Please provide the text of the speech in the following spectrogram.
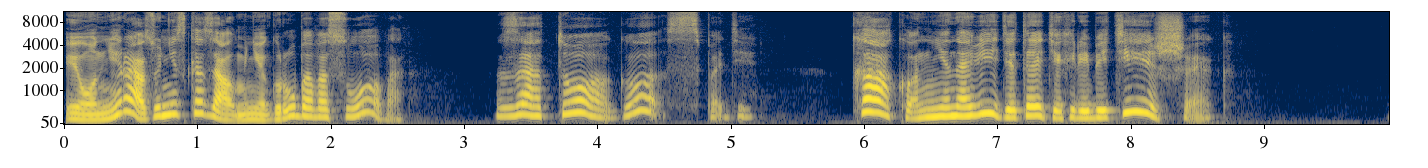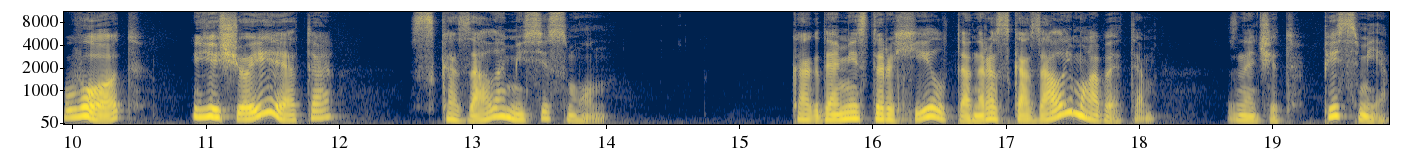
и он ни разу не сказал мне грубого слова» Зато, господи, как он ненавидит этих ребятишек!» «Вот, еще и это», — сказала миссис Мун. Когда мистер Хилтон рассказал ему об этом, значит, письме,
